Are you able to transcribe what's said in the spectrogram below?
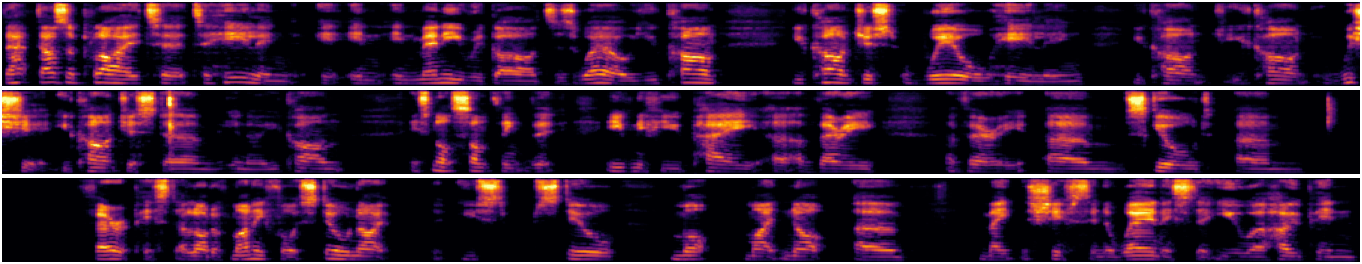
that does apply to, to healing in, in many regards as well. You can't you can't just will healing you can't you can't wish it. You can't just um, you know you can't it's not something that even if you pay a, a very a very um, skilled um, therapist a lot of money for it still not you still mo- might not um, make the shifts in awareness that you were hoping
